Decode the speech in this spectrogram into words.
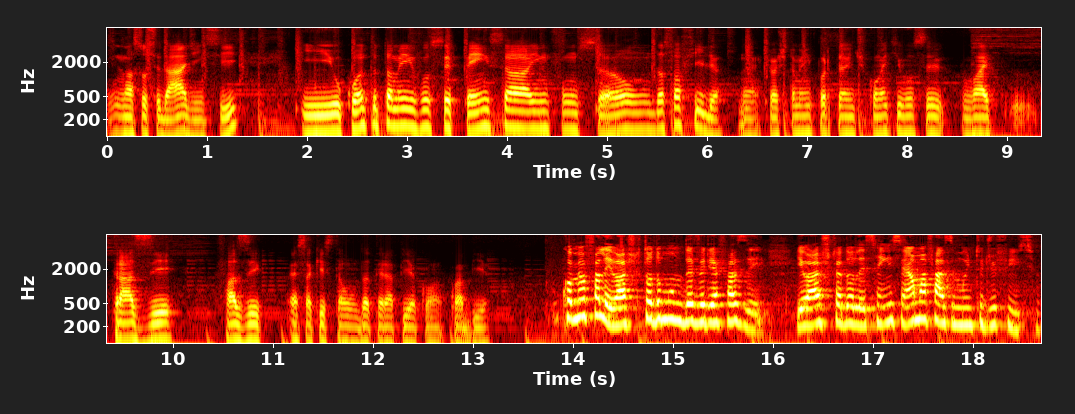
na sociedade em si, e o quanto também você pensa em função da sua filha, né? Que eu acho também importante. Como é que você vai trazer, fazer essa questão da terapia com a, com a Bia? Como eu falei, eu acho que todo mundo deveria fazer. Eu acho que a adolescência é uma fase muito difícil.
